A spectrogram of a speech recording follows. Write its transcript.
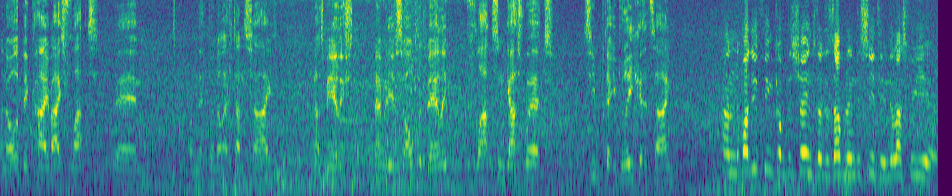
and all the big high-rise flats um, on the, on the left-hand side. And that's my earliest memory of Salford, really. Flats and gasworks. Seemed pretty bleak at the time. And what do you think of the change that has happened in the city in the last few years?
